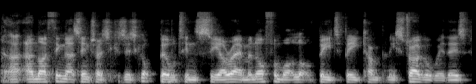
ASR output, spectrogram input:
Uh, and I think that's interesting because it's got built in CRM. And often what a lot of B2B companies struggle with is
